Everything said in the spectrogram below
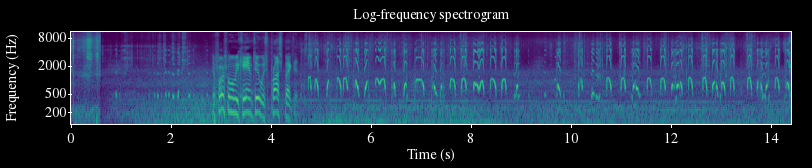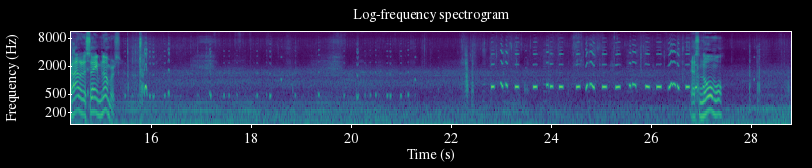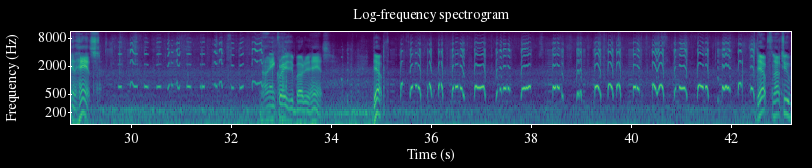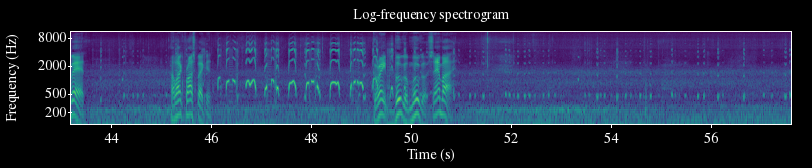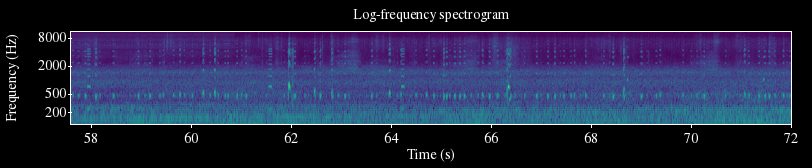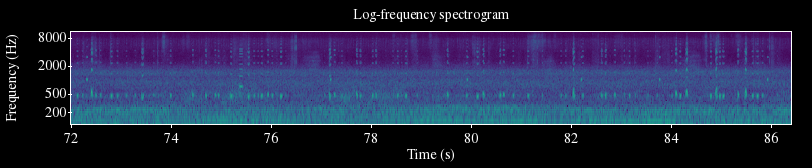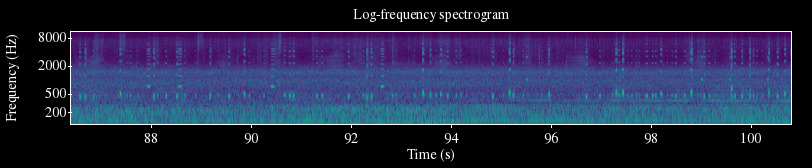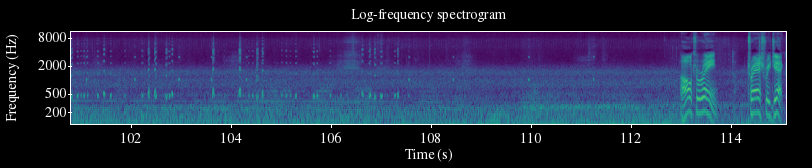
The first one we came to was prospected. Kind of the same numbers. That's normal enhanced. I ain't crazy about enhanced. Depth. Depth, not too bad. I like prospecting. Great, booga mooga, stand by. All terrain. Trash reject.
